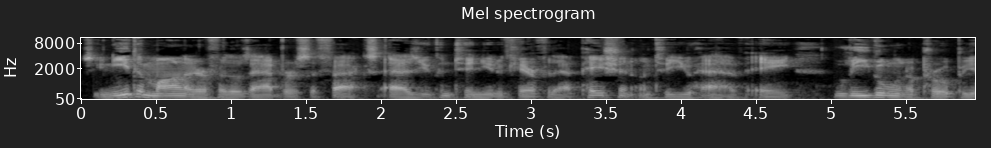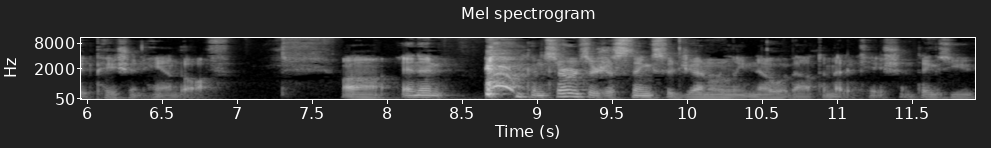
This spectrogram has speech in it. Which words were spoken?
So you need to monitor for those adverse effects as you continue to care for that patient until you have a legal and appropriate patient handoff. Uh, and then concerns are just things to generally know about the medication. Things you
